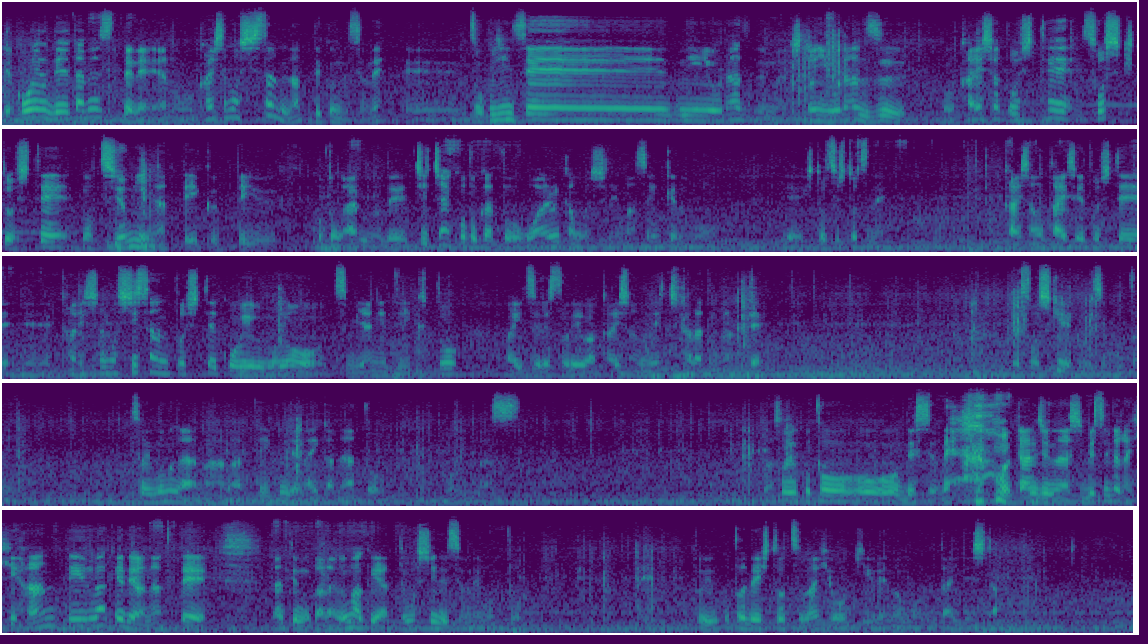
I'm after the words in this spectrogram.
でこういうデータベースってねあの会社の資産になっていくんですよね。えー、俗人性によらず、まあ、人によらず会社として組織としての強みになっていくっていうことがあるのでちっちゃいことかと思われるかもしれませんけども、えー、一つ一つね会社の体制として、え会社の資産としてこういうものを積み上げていくと、まあ、いずれそれは会社の、ね、力となって、えー、組織力ですよ本当にそういうものがまあ上がっていくんじゃないかなと思います。まあ、そういうことですよね 単純な話別にだから批判っていうわけではなくて何ていうのかなうまくやってほしいですよねもっと。ということで一つは表記揺れの問題でした。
